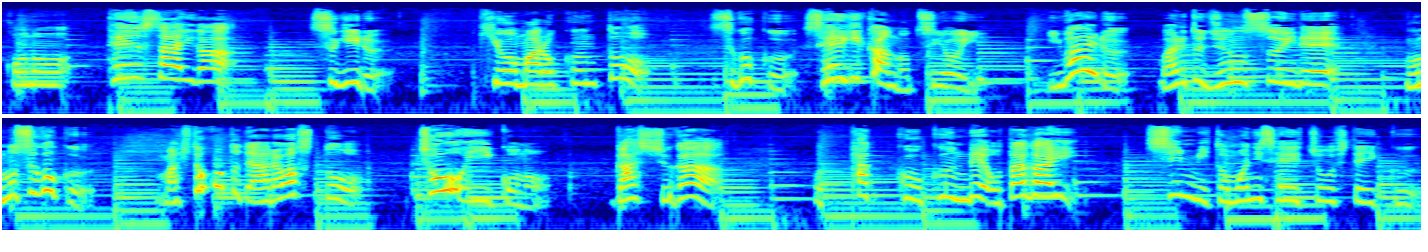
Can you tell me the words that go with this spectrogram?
この天才が過ぎる清丸くんとすごく正義感の強いいわゆる割と純粋でものすごくまあ一言で表すと超いい子のガッシュがタッグを組んでお互い親身ともに成長していく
